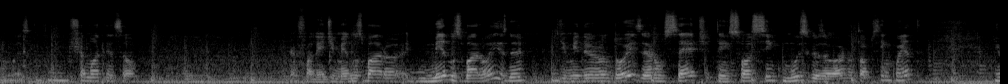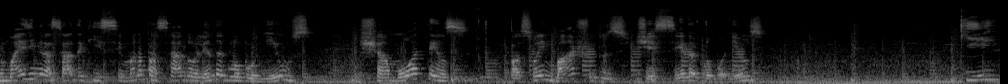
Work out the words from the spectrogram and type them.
Uma música que me chamou a atenção. Já falei de menos, barões, menos barões, né? Diminuíram dois, eram sete, tem só cinco músicas agora no top 50. E o mais engraçado é que semana passada, olhando a Globo News, chamou a atenção, passou embaixo dos GC da Globo News que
